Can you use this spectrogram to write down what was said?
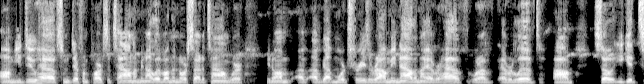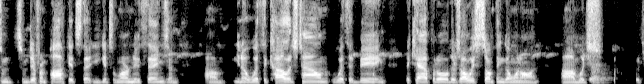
Um, you do have some different parts of town. I mean, I live on the north side of town where you know I'm I've, I've got more trees around me now than I ever have where I've ever lived. Um, so you get some some different pockets that you get to learn new things, and um, you know, with the college town, with it being the capital, there's always something going on, um, which which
